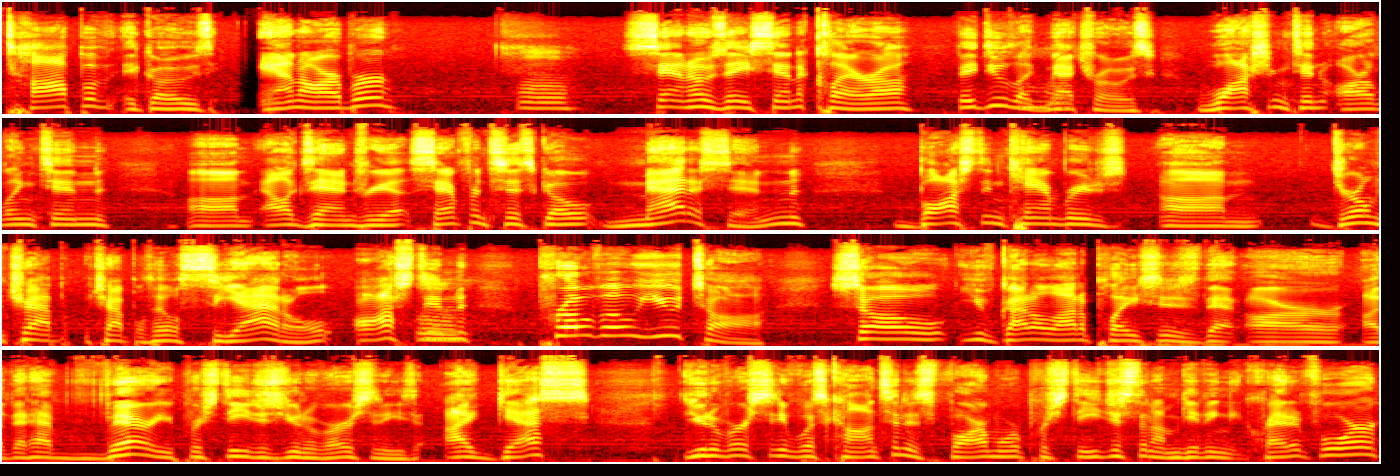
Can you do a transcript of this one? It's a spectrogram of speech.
top of it goes Ann Arbor, San Jose, Santa Clara. They do like metros. Washington, Arlington, um, Alexandria, San Francisco, Madison, Boston, Cambridge, um, Durham, Chap- Chapel Hill, Seattle, Austin, Provo, Utah. So you've got a lot of places that are uh, that have very prestigious universities. I guess the University of Wisconsin is far more prestigious than I'm giving it credit for.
